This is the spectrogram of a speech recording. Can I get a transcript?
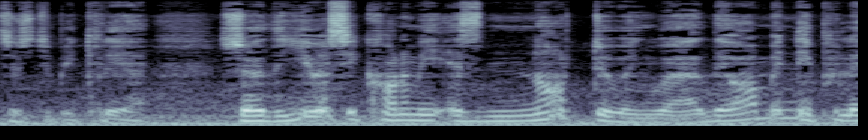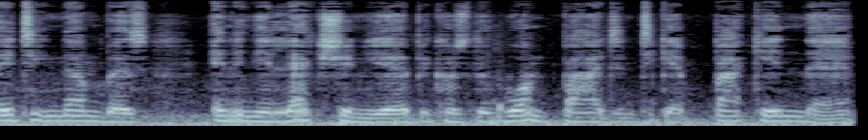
just to be clear. So the US economy is not doing well. They are manipulating numbers in an election year because they want Biden to get back in there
